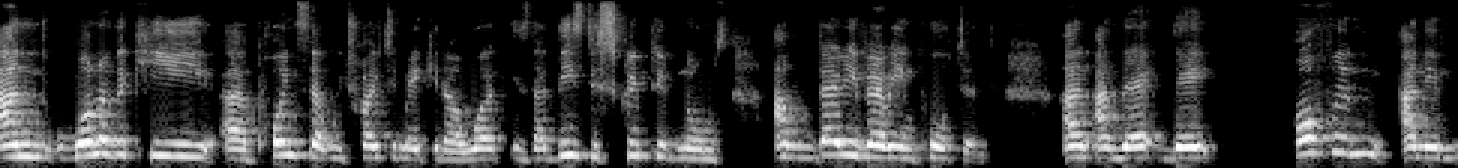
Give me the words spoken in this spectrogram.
And one of the key uh, points that we try to make in our work is that these descriptive norms are very, very important. And, and they, they often and in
